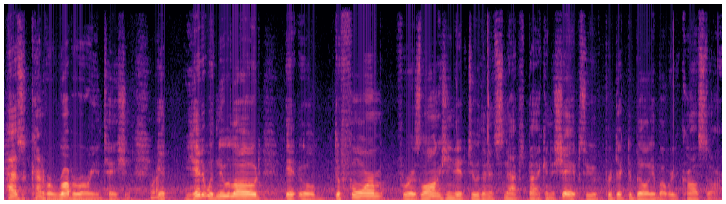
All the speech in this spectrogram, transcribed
has kind of a rubber orientation. Right. It, you hit it with new load, it will deform for as long as you need it to, then it snaps back into shape, so you have predictability about where your costs are.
